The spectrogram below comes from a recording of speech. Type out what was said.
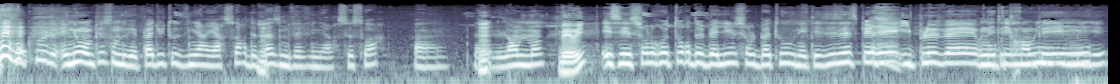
c'est trop cool. Et nous, en plus, on ne devait pas du tout venir hier soir, de Mm. base, on devait venir ce soir, enfin, Mm. le lendemain. Mais oui, Et c'est sur le retour de Belle-Île sur le bateau, on était désespérés, il pleuvait, on, On était, était trempés, mouillés. mouillés.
